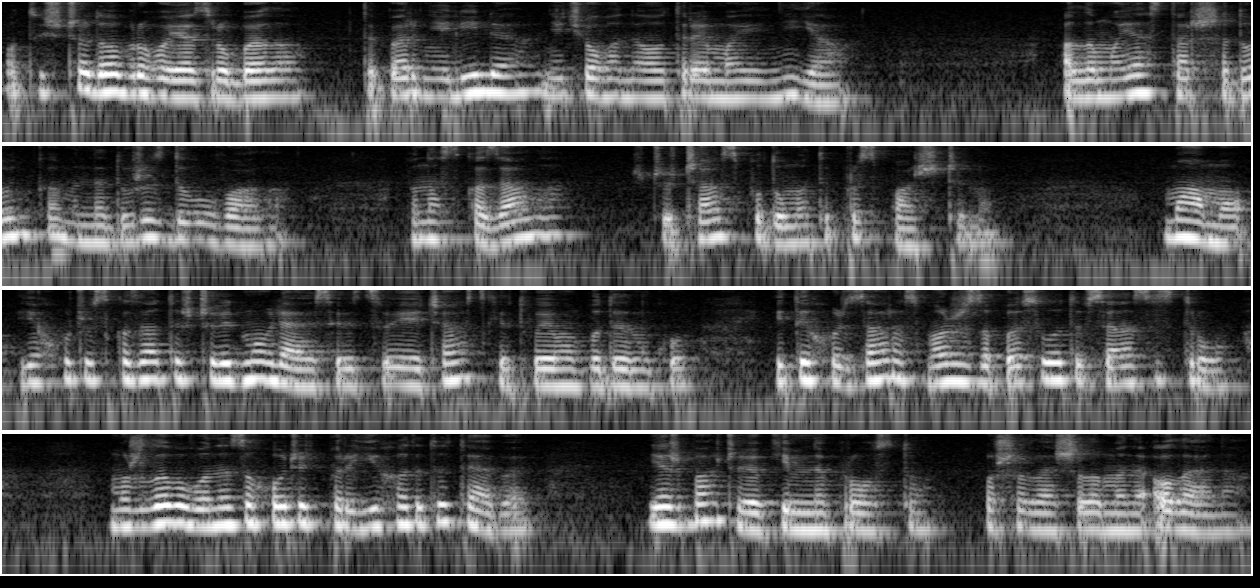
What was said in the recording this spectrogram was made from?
от і що доброго я зробила. Тепер ні Ліля нічого не отримає, ні я. Але моя старша донька мене дуже здивувала. Вона сказала, що час подумати про спадщину. Мамо, я хочу сказати, що відмовляюся від своєї частки в твоєму будинку, і ти хоч зараз можеш записувати все на сестру. Можливо, вони захочуть переїхати до тебе. Я ж бачу, як їм непросто, ошелешила мене Олена.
